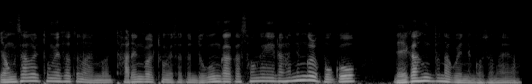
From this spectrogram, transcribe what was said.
영상을 통해서든 아니면 다른 걸 통해서든 누군가가 성행위를 하는 걸 보고 내가 흥분하고 있는 거잖아요.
